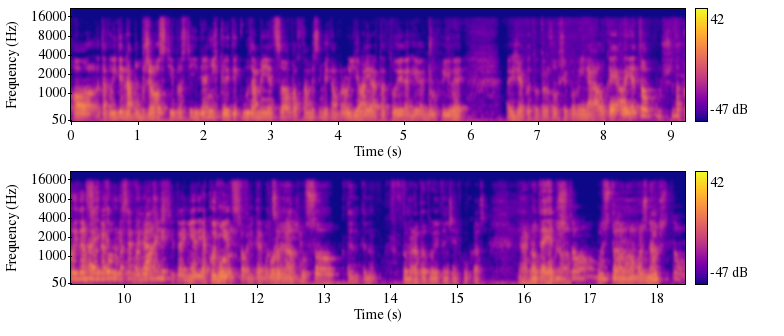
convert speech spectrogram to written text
o takový ty nabubřelosti prostě jídelních kritiků, tam je něco, pak tam myslím, že tam opravdu dělají Ratatouille taky v jednu chvíli. Takže jako to trochu připomíná, OK, ale je to už takový ten film, jako, kdy se nedá říct, že to je ně, jako něco, že to je měl podobný. Puso, ten, ten, v tom Ratatouille ten šéf kuchař. Jak, no to je jedno. Gusto, Gusto, no možná. Gusto.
